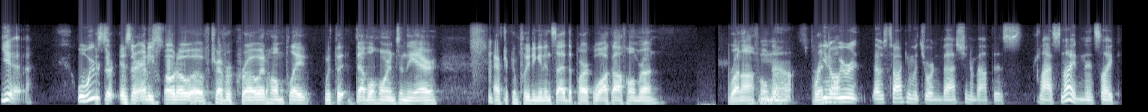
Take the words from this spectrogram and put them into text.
Yeah. Well, we were Is there is there any photo of Trevor Crowe at home plate with the devil horns in the air after completing an inside the park walk off home run, run off home No. run, sprint? you know, off? we were. I was talking with Jordan Bastian about this last night, and it's like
